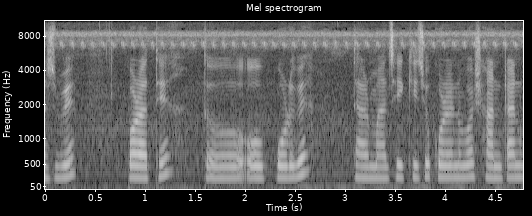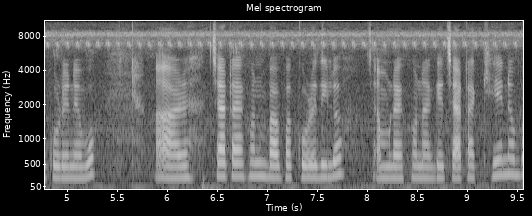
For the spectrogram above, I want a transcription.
আসবে পড়াতে, তো ও পড়বে, তার মাঝে কিছু করে নেব স্নান টান করে নেব। আর চাটা এখন বাবা করে দিল। আমরা এখন আগে চাটা খেয়ে নেব।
